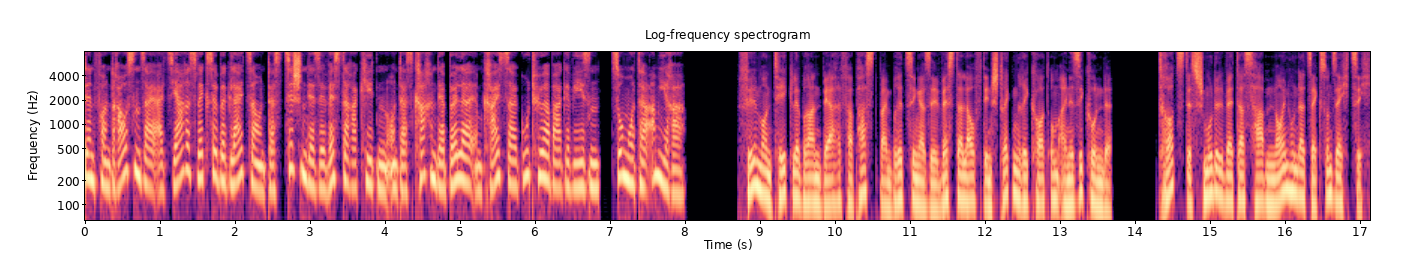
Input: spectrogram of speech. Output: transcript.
Denn von draußen sei als Jahreswechselbegleitsound das Zischen der Silvesterraketen und das Krachen der Böller im Kreissaal gut hörbar gewesen, so Mutter Amira. Phil Monteglebran Berhe verpasst beim Britzinger Silvesterlauf den Streckenrekord um eine Sekunde. Trotz des Schmuddelwetters haben 966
